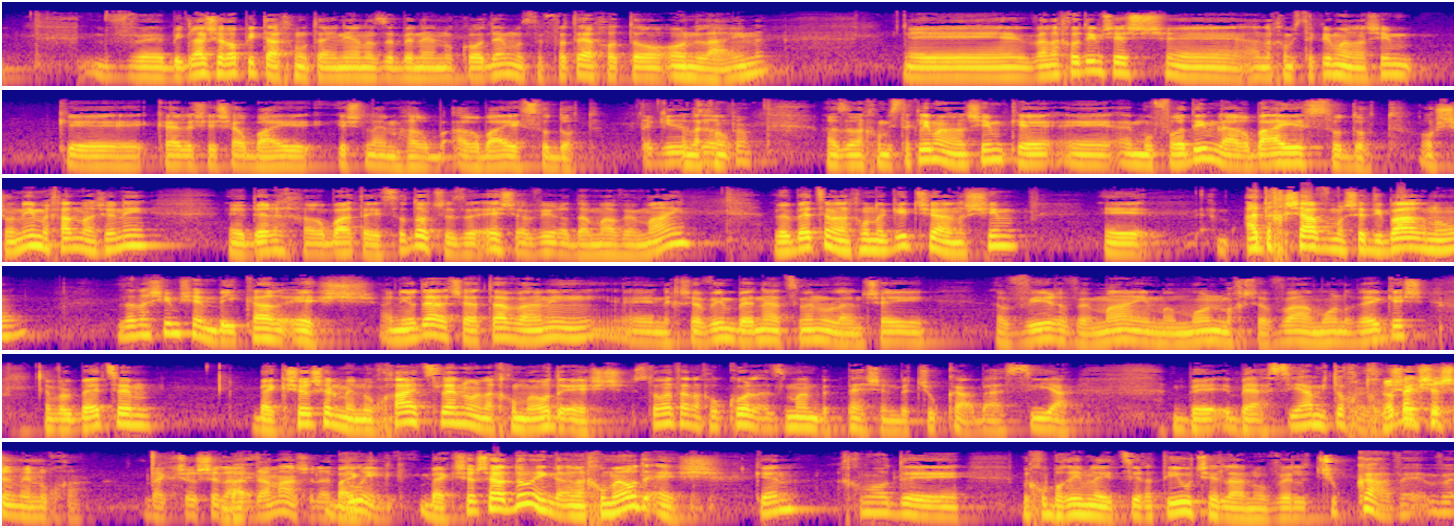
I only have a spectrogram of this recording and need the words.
ובגלל שלא פיתחנו את העניין הזה בינינו קודם, אז נפתח אותו אונליין. אה, ואנחנו יודעים שיש, אה, אנחנו מסתכלים על אנשים ככאלה שיש ארבעה, יש להם ארבע, ארבעה יסודות. תגיד את זה אנחנו, עוד פעם. אז אנחנו מסתכלים על אנשים כהם מופרדים לארבעה יסודות, או שונים אחד מהשני אה, דרך ארבעת היסודות, שזה אש, אוויר, אדמה ומים, ובעצם אנחנו נגיד שאנשים, אה, עד עכשיו מה שדיברנו, זה אנשים שהם בעיקר אש. אני יודע שאתה ואני אה, נחשבים בעיני עצמנו לאנשי אוויר ומים, המון מחשבה, המון רגש, אבל בעצם בהקשר של מנוחה אצלנו אנחנו מאוד אש. זאת אומרת, אנחנו כל הזמן בפשן, בתשוקה, בעשייה. ב- בעשייה מתוך לא תחושה בהקשר של מנוחה, בהקשר של האדמה, של הדוינג. בהקשר של הדוינג אנחנו מאוד אש, כן? אנחנו מאוד אה, מחוברים ליצירתיות שלנו ולתשוקה. ו- ו-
